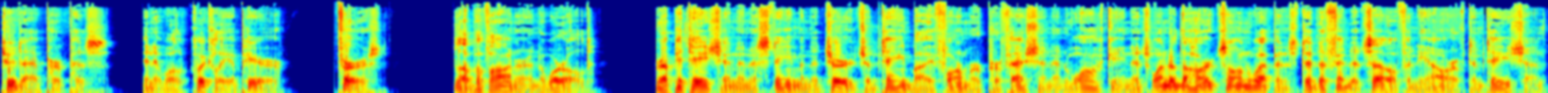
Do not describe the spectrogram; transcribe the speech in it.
to that purpose, and it will quickly appear. First, love of honor in the world, reputation and esteem in the church obtained by former profession and walking is one of the heart's own weapons to defend itself in the hour of temptation.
